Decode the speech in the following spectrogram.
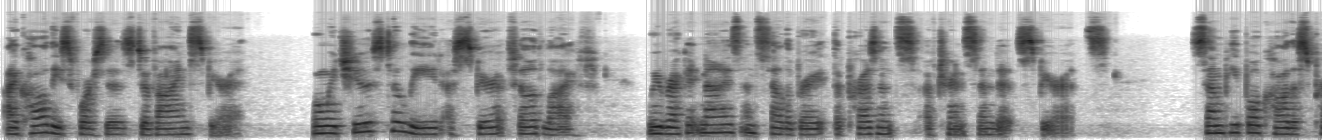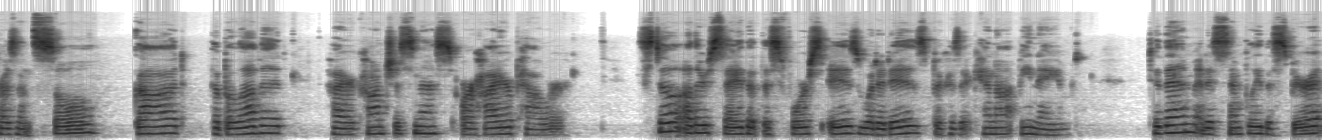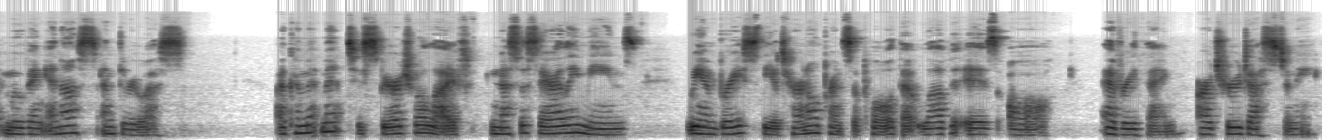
I call these forces divine spirit. When we choose to lead a spirit-filled life, we recognize and celebrate the presence of transcendent spirits. Some people call this presence soul, God, the beloved, higher consciousness, or higher power. Still, others say that this force is what it is because it cannot be named. To them, it is simply the Spirit moving in us and through us. A commitment to spiritual life necessarily means we embrace the eternal principle that love is all, everything, our true destiny.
